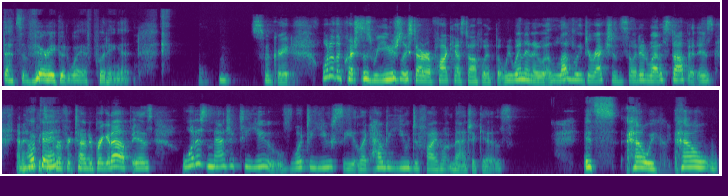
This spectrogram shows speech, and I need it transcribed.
that's a very good way of putting it. Mm, so great. One of the questions we usually start our podcast off with, but we went in a lovely direction, so I didn't want to stop it. Is and I hope okay. it's a perfect time to bring it up. Is what is magic to you? What do you see? Like, how do you define what magic is? It's how we how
